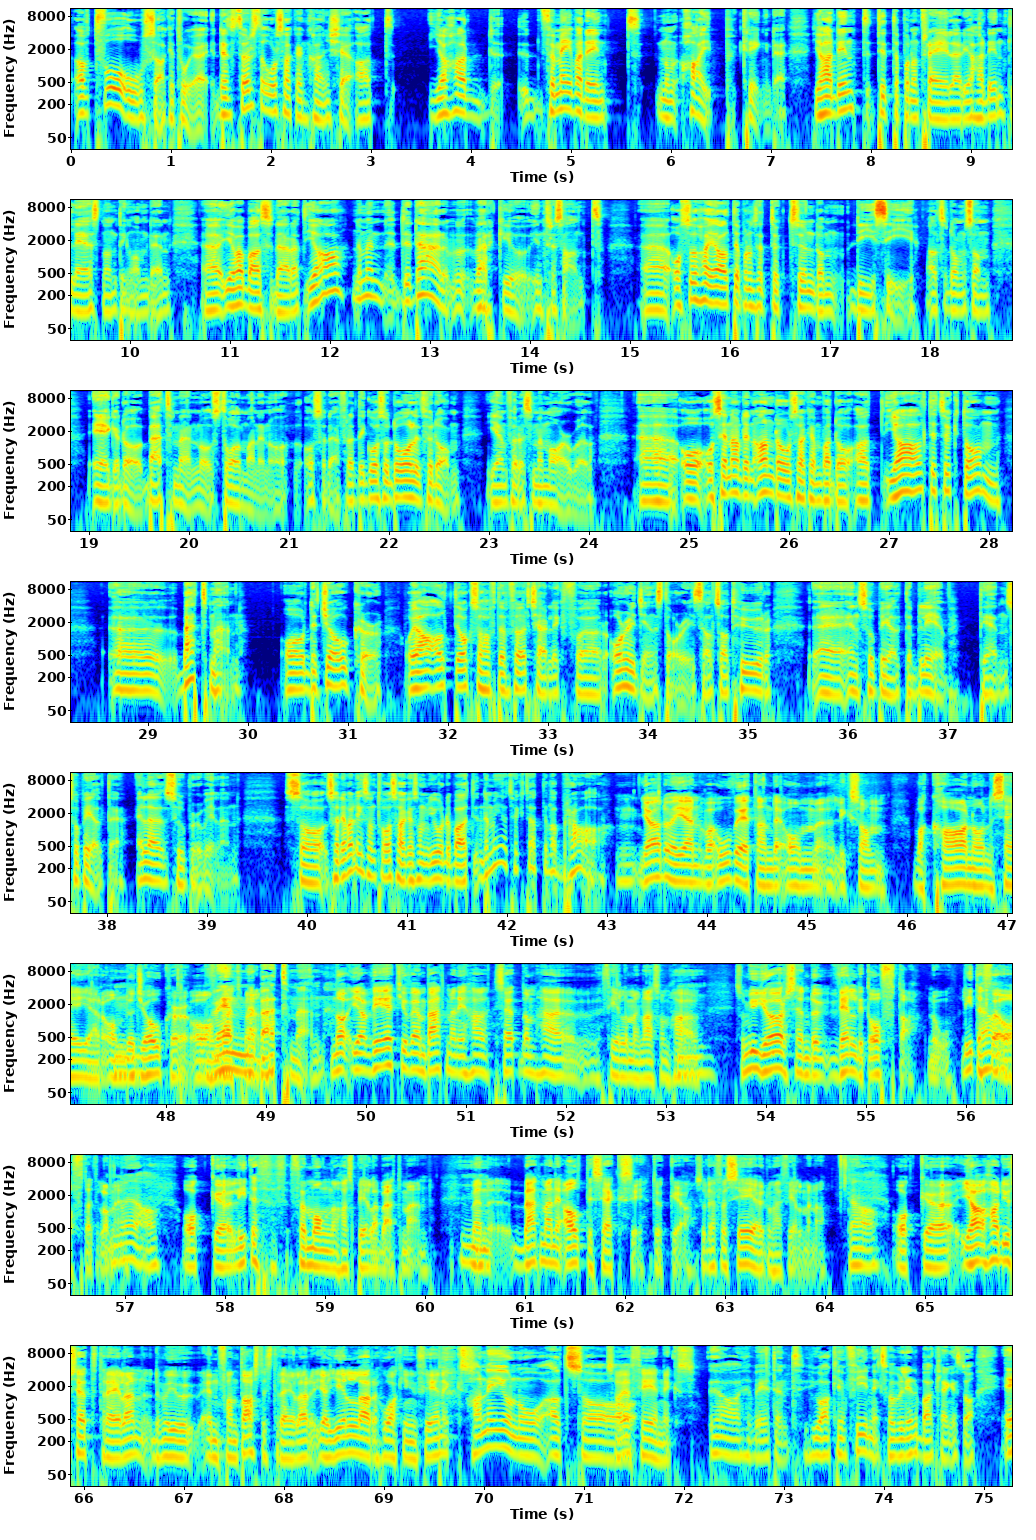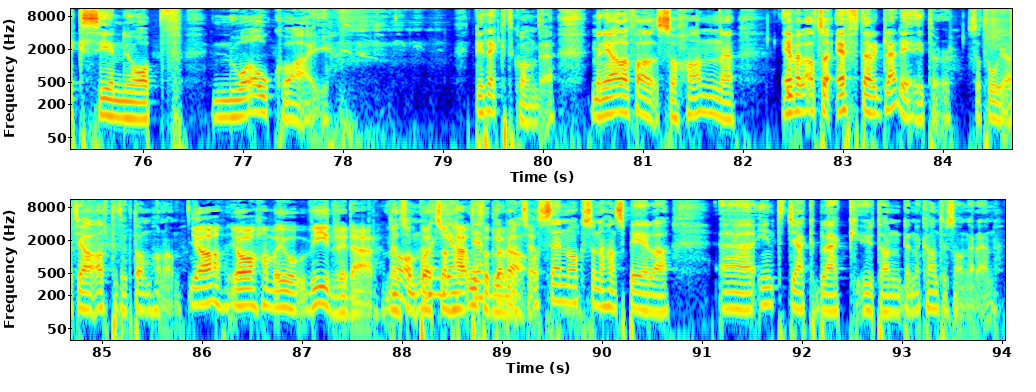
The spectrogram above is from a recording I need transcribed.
av två orsaker tror jag. Den största orsaken kanske att jag hade, för mig var det inte någon hype kring det. Jag hade inte tittat på någon trailer, jag hade inte läst någonting om den. Eh, jag var bara sådär att ja, nej men det där verkar ju intressant. Eh, och så har jag alltid på något sätt tyckt synd om DC, alltså de som äger då Batman och Stålmannen och, och sådär, för att det går så dåligt för dem i jämförelse med Marvel. Eh, och, och sen av den andra orsaken var då att jag har alltid tyckt om Batman och The Joker. Och jag har alltid också haft en förkärlek för origin stories, alltså att hur eh, en superhjälte blev till en superhjälte, eller supervillain. Så, så det var liksom två saker som gjorde bara att nej, men jag tyckte att det var bra. Mm, Jag då igen var ovetande om liksom vad kanon säger om The Joker och om Mm. Vem Batman. är Batman? Nå, jag vet ju vem Batman är. Jag har sett de här filmerna som har... Mm. Som ju görs ändå väldigt ofta nog. Lite Ja. för ofta till och med. Ja. Och eh, lite för många har spelat Batman. Mm. Men Batman är alltid sexy, tycker jag. Så därför ser jag ju de här filmerna. ja. Och eh, jag hade ju sett trailern. Det var ju en fantastisk trailer. Jag gillar Joaquin Phoenix. Han är ju nog alltså... Sa jag Phoenix? Ja, jag vet inte. Joaquin Phoenix, vad blir det baklänges då? Exinopf Nuokwai. Direkt kom det. Men i alla fall, så han eh, är väl alltså efter Gladiator, så tror jag att jag alltid tyckt om honom. Ja, ja, han var ju vidrig där. Men ja, som på men ett sånt här oförglömligt Och sätt. sen också när han spelar, eh, inte Jack Black, utan den här countrysångaren.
